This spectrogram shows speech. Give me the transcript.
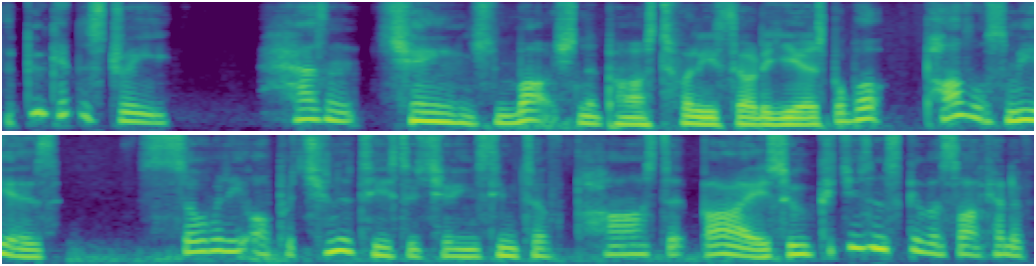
The book industry hasn't changed much in the past 20, 30 years, but what puzzles me is so many opportunities to change seem to have passed it by. So could you just give us our kind of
